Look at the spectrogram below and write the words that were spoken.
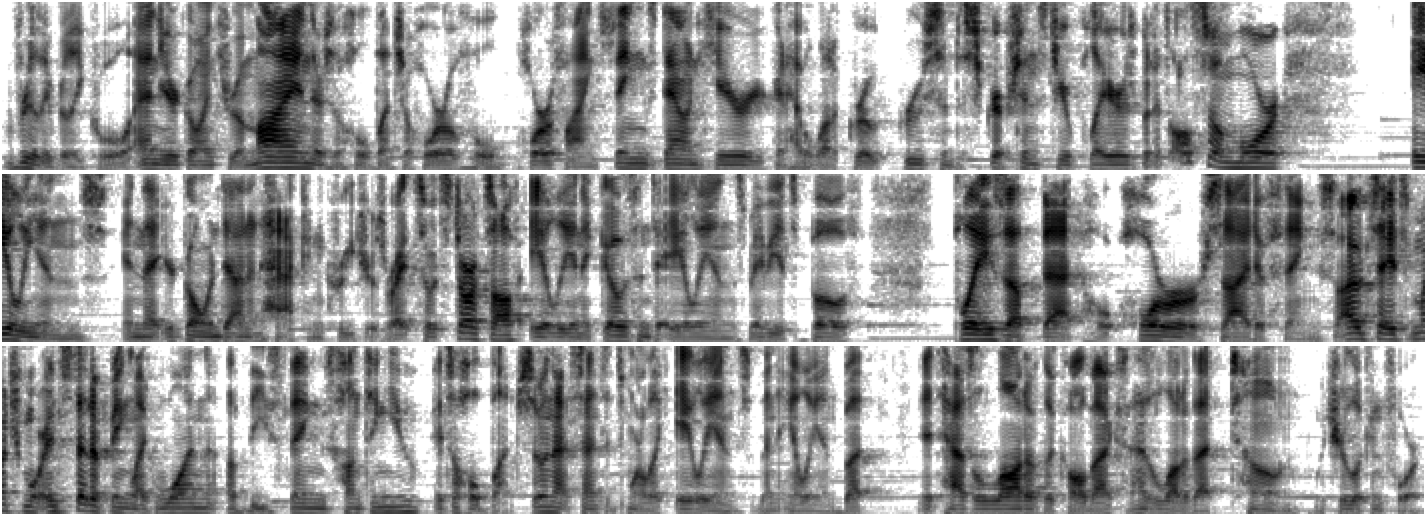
really, really cool. And you're going through a mine. There's a whole bunch of horrible, horrifying things down here. You're going to have a lot of gruesome descriptions to your players, but it's also more aliens in that you're going down and hacking creatures, right? So it starts off alien, it goes into aliens. Maybe it's both. Plays up that horror side of things. So I would say it's much more, instead of being like one of these things hunting you, it's a whole bunch. So in that sense, it's more like aliens than alien. But it has a lot of the callbacks. It has a lot of that tone, which you're looking for.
